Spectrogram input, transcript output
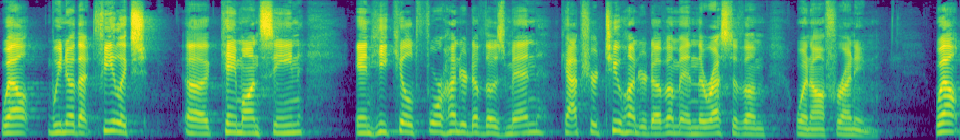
Well, we know that Felix uh, came on scene and he killed 400 of those men, captured 200 of them, and the rest of them went off running. Well,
